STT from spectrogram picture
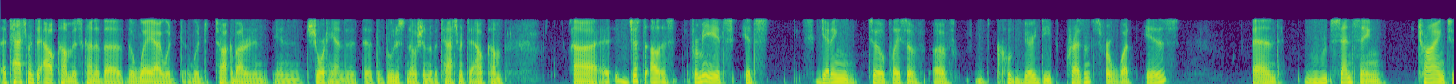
attachment to outcome is kind of the the way I would would talk about it in in shorthand. The, the, the Buddhist notion of attachment to outcome. Uh, just uh, for me, it's it's getting to a place of of very deep presence for what is, and sensing, trying to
